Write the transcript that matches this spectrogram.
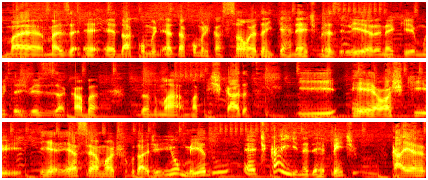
mas, mas é, é, da, é da comunicação, é da internet brasileira, né? Que muitas vezes acaba dando uma, uma piscada. E é, eu acho que essa é a maior dificuldade. E o medo é de cair, né? De repente cai a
